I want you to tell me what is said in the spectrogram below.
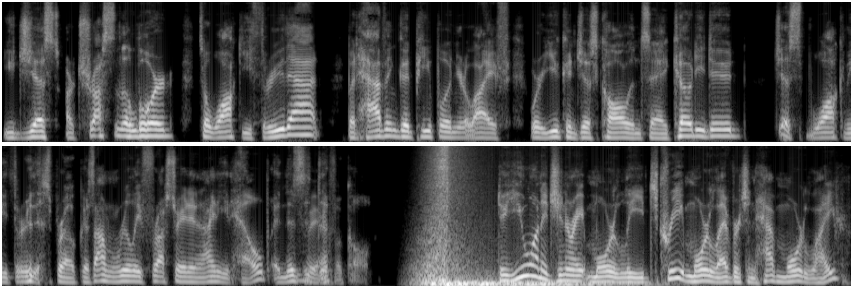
you just are trusting the Lord to walk you through that, but having good people in your life where you can just call and say, Cody, dude, just walk me through this, bro, because I'm really frustrated and I need help. And this is Yeah. difficult. Do you want to generate more leads, create more leverage, and have more life?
